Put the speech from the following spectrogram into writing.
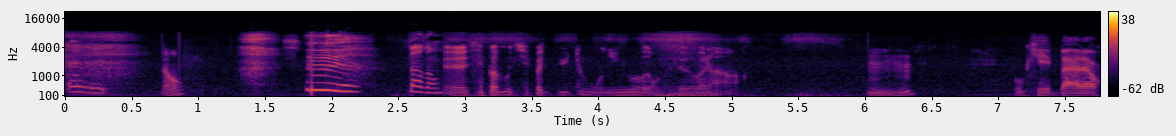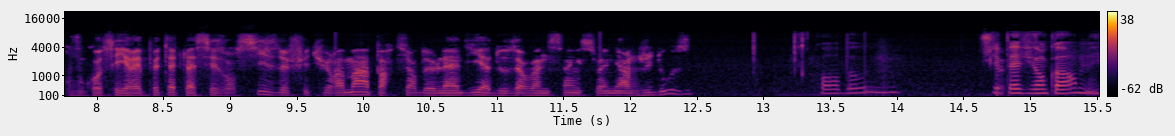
Pas vu. Euh, Pardon. Euh, c'est pas pas du tout mon humour, donc euh, voilà. Mhm. Ok, bah alors vous conseillerez peut-être la saison 6 de Futurama à partir de lundi à 12h25 sur Énergie 12 Oh bah oui. Je l'ai pas vu encore, mais.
